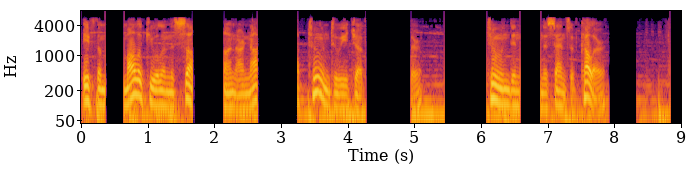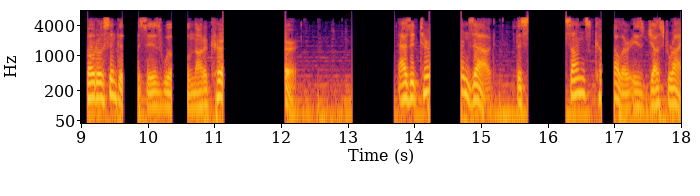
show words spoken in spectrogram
If the molecule and the sun are not tuned to each other, tuned in the sense of color, photosynthesis will not occur. As it turns out, the sun's color is just right.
